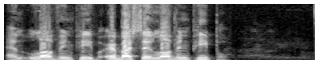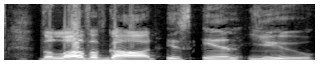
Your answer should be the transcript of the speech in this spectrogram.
and loving people. Everybody say, loving people. The love of God is in you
